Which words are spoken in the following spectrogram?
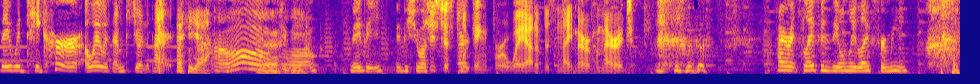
they would take her away with them to join the pirates. yeah. oh Yeah. Maybe. Maybe maybe she wants She's to just start- looking for a way out of this nightmare of a marriage. a pirate's life is the only life for me.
